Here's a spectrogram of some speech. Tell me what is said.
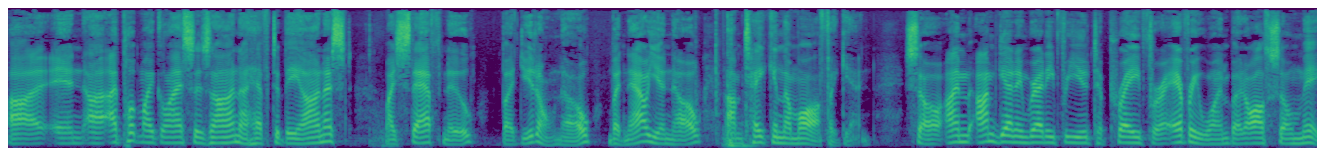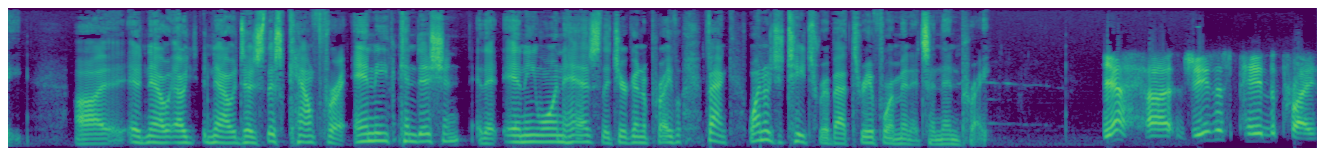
uh, and uh, I put my glasses on. I have to be honest. My staff knew, but you don't know. But now you know. I'm taking them off again. So I'm I'm getting ready for you to pray for everyone, but also me. Uh, now, uh, now, does this count for any condition that anyone has that you're going to pray for? In fact, why don't you teach for about three or four minutes and then pray? Yeah, uh, Jesus paid the price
